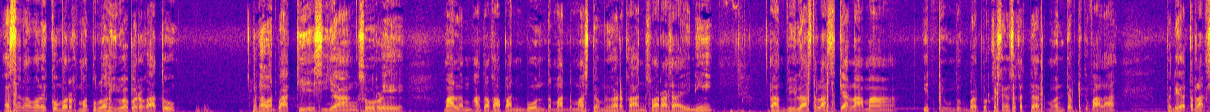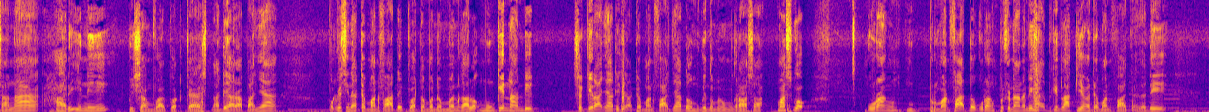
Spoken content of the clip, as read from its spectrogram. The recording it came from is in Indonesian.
Assalamualaikum warahmatullahi wabarakatuh. Selamat pagi, siang, sore, malam Atau kapan pun teman-teman sudah mendengarkan suara saya ini. Alhamdulillah setelah sekian lama Ide untuk membuat podcast yang sekedar mengendap di kepala Dan tidak terlaksana hari ini bisa membuat podcast. Nanti harapannya podcast ini ada manfaatnya buat teman-teman. Kalau mungkin nanti sekiranya tidak ada manfaatnya Atau mungkin teman-teman ngerasa Mas kok kurang bermanfaat atau kurang berkenan. Ini saya bikin lagi yang ada manfaatnya. Jadi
